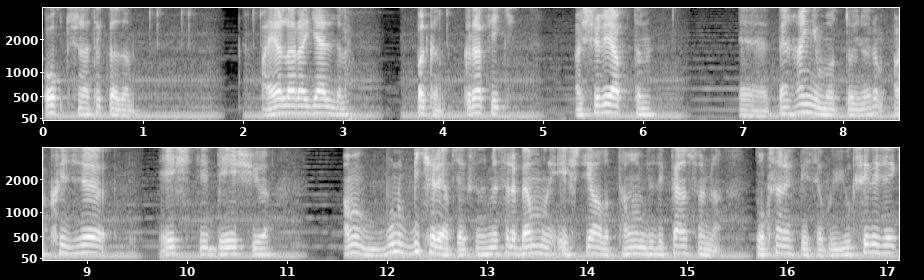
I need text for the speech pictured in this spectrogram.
ok tuşuna tıkladım. Ayarlara geldim. Bakın grafik aşırı yaptım. Ee, ben hangi modda oynuyorum? Akıcı HD değişiyor. Ama bunu bir kere yapacaksınız. Mesela ben bunu HD alıp tamam dedikten sonra 90 FPS'e bu yükselecek.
